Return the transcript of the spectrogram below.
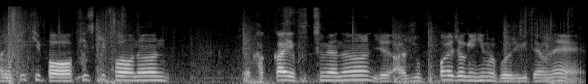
아니, 피스키퍼. 피스키퍼는 네, 가까이 붙으면은 이제 아주 폭발적인 힘을 보여주기 때문에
